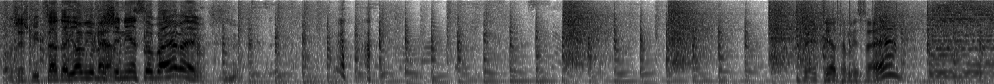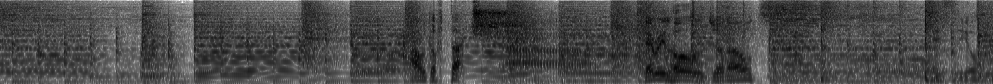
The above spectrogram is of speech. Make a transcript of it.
טוב שיש מצעד היום, ימי כן. שני עשר בערב. ואת זה אתה מזהה? Out of touch. דריל הול, ג'ון אוטס. איזה יופי.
